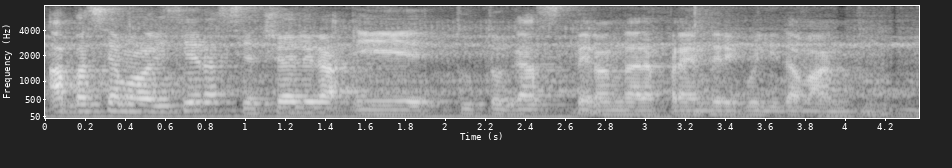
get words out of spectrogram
abbassiamo la visiera, si accelera e tutto gas per andare a prendere quelli davanti.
